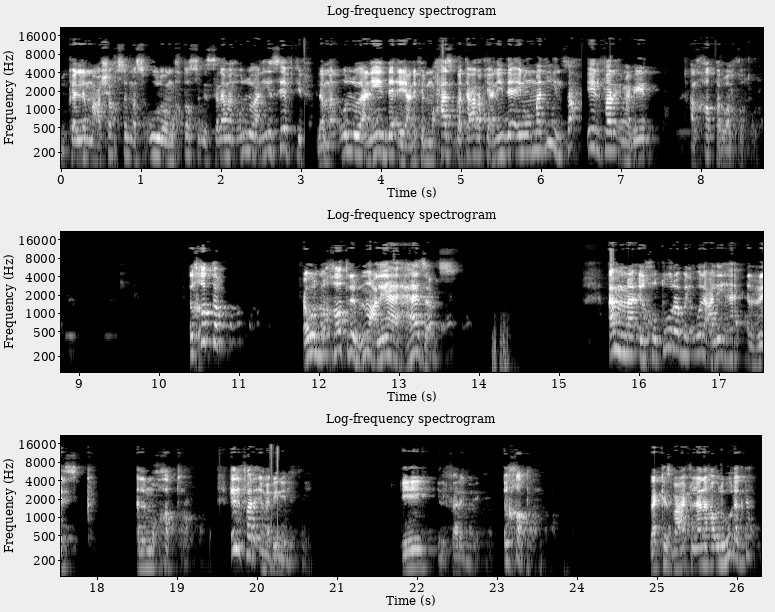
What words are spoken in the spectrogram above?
نتكلم مع شخص مسؤول ومختص بالسلامة نقول له يعني إيه سيفتي لما نقول له يعني إيه دا يعني في المحاسبة تعرف يعني إيه دائن ومدين صح؟ إيه الفرق ما بين الخطر والخطورة؟ الخطر أو المخاطر بنقول عليها هازردز أما الخطورة بنقول عليها الريسك المخاطرة. إيه الفرق ما بين الاثنين إيه الفرق ما بين الاثنين الخطر. ركز معايا في اللي أنا هقوله لك ده.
